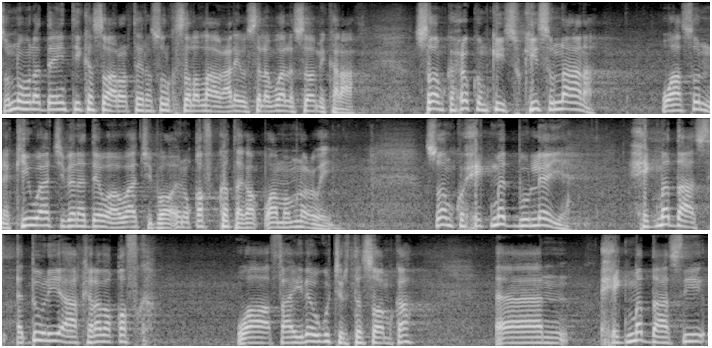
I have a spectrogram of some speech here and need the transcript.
Sunnuhuna dee intii ka soo aroortay rasuulka sala allahu caleyhi wasalam waa la soomi karaa. Soomka xukumkiisu kii sunnaana waa sunne kii waajibana dee waa waajib oo inuu qofku ka taga waa mamnuuc wey soomku xikmad buu leeyahay. Xikmaddaasi adduun iyo aakhiraba qofka waa faa'iido ugu jirta soomka. Xikmaddaasi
